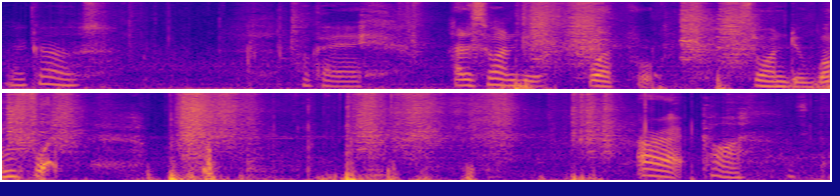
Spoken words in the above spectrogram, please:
There it goes. Okay, I just want to do a flip. Just want to do one flip. All right, come on, let's go.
